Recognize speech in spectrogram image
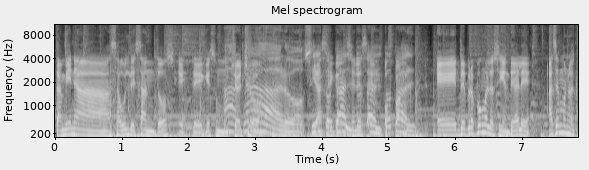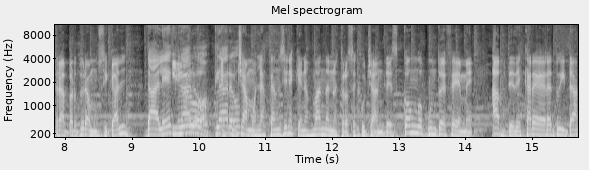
También a Saúl de Santos, este, que es un Ah, muchacho claro, sí, que hace total, canciones total, en post-punk. Eh, te propongo lo siguiente, Ale. Hacemos nuestra apertura musical. Dale, Y claro, luego claro. escuchamos las canciones que nos mandan nuestros escuchantes. Congo.fm, app de descarga gratuita.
